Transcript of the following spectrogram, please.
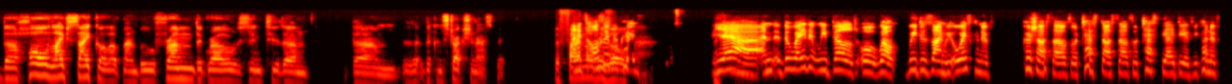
the whole life cycle of bamboo from the groves into the the um, the, the construction aspect. The And it's final also result. because yeah and the way that we build or well we design we always kind of push ourselves or test ourselves or test the ideas we kind of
